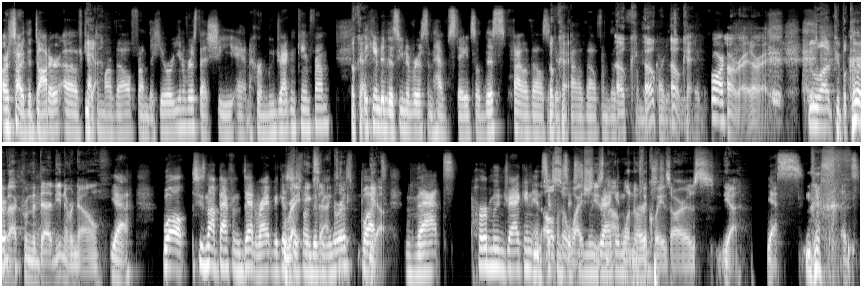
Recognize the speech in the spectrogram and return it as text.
Or sorry, the daughter of Captain Yeah. Marvel from the hero universe that she and her moon dragon came from Okay. they came to this universe and have stayed. So this Phyla-Vel is a different Okay. Phyla-Vel from the, Okay. from the Guardians of the okay. Galaxy before. All right. All right. A lot of people coming back from the dead. You never know. Yeah. Well, she's not back from the dead, right? Because Right, she's from a different universe. But that her Moondragon and, And also why she's Moondragon not one of the quasars. Yeah. Yes, that's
